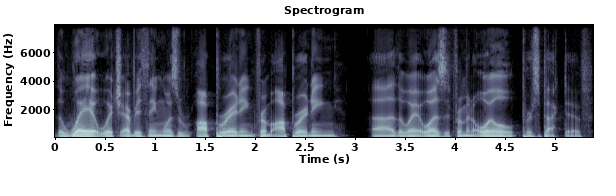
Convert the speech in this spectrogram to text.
the way at which everything was operating from operating uh, the way it was from an oil perspective?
